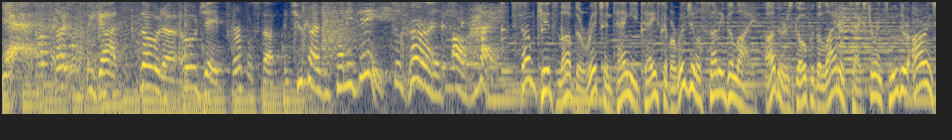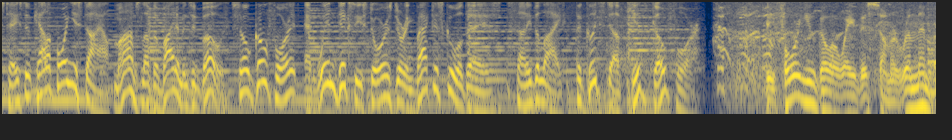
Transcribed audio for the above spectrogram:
Yeah. Okay. We got soda, OJ, purple stuff, and two kinds of Sunny D. Two kinds? All right. Some kids love the rich and tangy taste of original Sunny Delight. Others go for the lighter texture and smoother orange taste of California style. Moms love the vitamins in both. So go for it at Winn Dixie stores during back to school days. Sunny Delight, the good stuff kids go for. Before you go away this summer, remember,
